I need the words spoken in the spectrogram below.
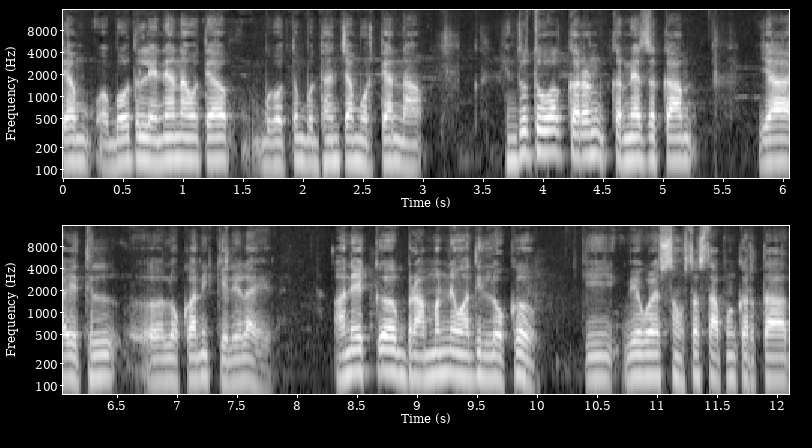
त्या बौद्ध लेण्यांना व त्या गौतम बुद्धांच्या मूर्त्यांना हिंदुत्वकरण करण्याचं काम या येथील लोकांनी केलेलं आहे. अनेक ब्राह्मण्यवादी लोक की वेगवेगळ्या संस्था स्थापन करतात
